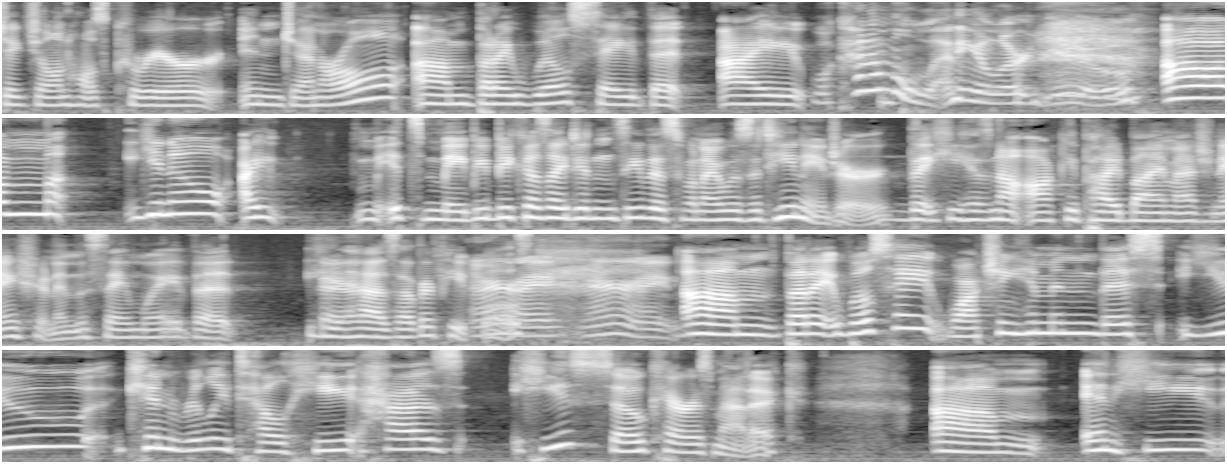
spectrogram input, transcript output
Jake Gyllenhaal's career in general, um, but I will say that I, What kind of millennial are you? um, you know, I. It's maybe because I didn't see this when I was a teenager that he has not occupied my imagination in the same way that he has other people's. All right, all right. Um, but I will say, watching him in this, you can really tell he has he's so charismatic. Um, and he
